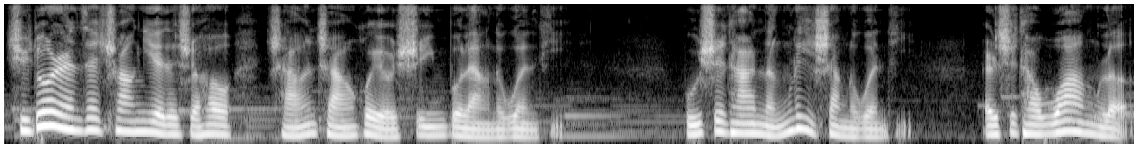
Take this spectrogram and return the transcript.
许多人在创业的时候，常常会有适应不良的问题，不是他能力上的问题，而是他忘了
